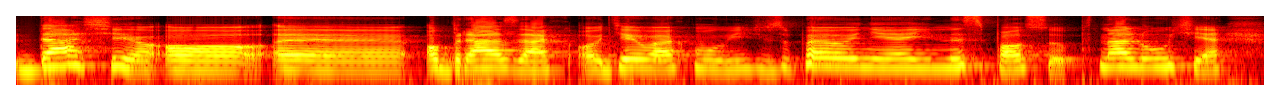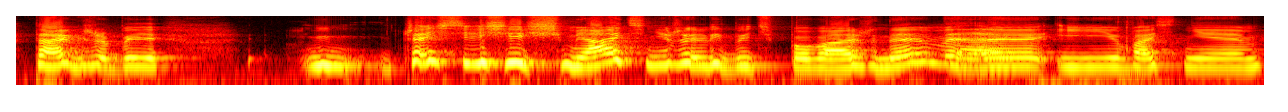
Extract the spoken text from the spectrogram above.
da się o e, obrazach, o dziełach mówić w zupełnie inny sposób, na luzie, tak, żeby mm, częściej się śmiać, niżeli być poważnym Tak. e, i właśnie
